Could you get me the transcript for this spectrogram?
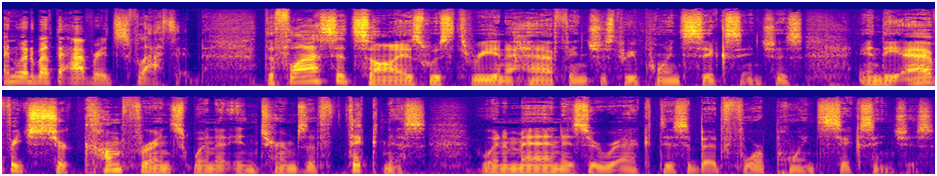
And what about the average flaccid? The flaccid size was three and a half inches, 3.6 inches, and the average circumference, when in terms of thickness, when a man is erect, is about 4.6 inches.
